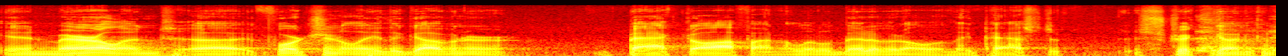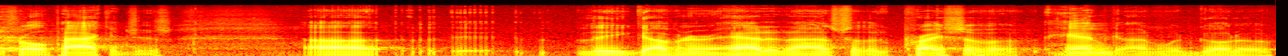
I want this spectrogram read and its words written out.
in Maryland, fortunately, the governor backed off on a little bit of it, although they passed strict gun control packages. the governor added on so the price of a handgun would go to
